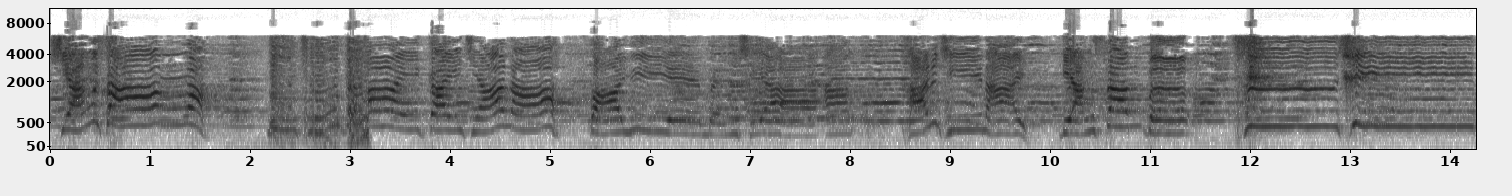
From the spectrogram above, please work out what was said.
向上啊！你就在该家那八月门下，看起来两三百痴心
